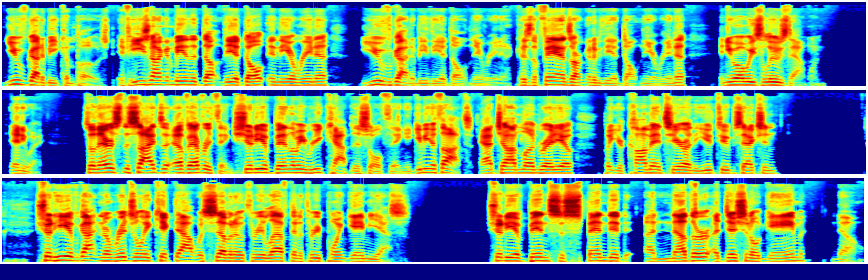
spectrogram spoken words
You've got to be composed. If he's not going to be the adult, the adult in the arena, you've got to be the adult in the arena because the fans aren't going to be the adult in the arena, and you always lose that one. Anyway, so there's the sides of everything. Should he have been? Let me recap this whole thing and give me your thoughts at John Lund Radio. Put your comments here on the YouTube section. Should he have gotten originally kicked out with 7:03 left in a three-point game? Yes. Should he have been suspended another additional game? No.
